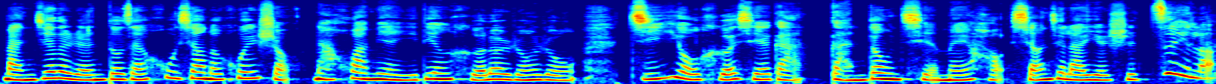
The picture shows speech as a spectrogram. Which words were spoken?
满街的人都在互相的挥手，那画面一定和乐融融，极有和谐感，感动且美好，想起来也是醉了。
